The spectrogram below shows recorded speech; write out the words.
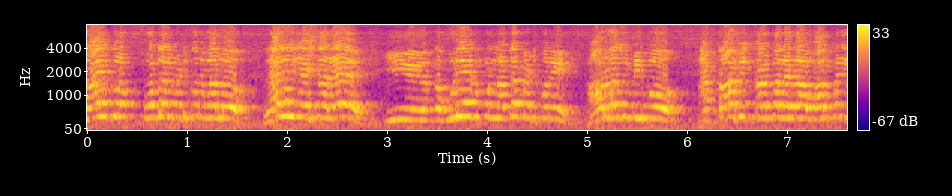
నాయకుల ఫోటోలు పెట్టుకుని వాళ్ళు ర్యాలీ చేసినారే ఈ యొక్క ఊరేగింపులను అడ్డం పెట్టుకుని ఆ రోజు మీకు ఆ ట్రాఫిక్ కలపలేదా? వారిపైన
